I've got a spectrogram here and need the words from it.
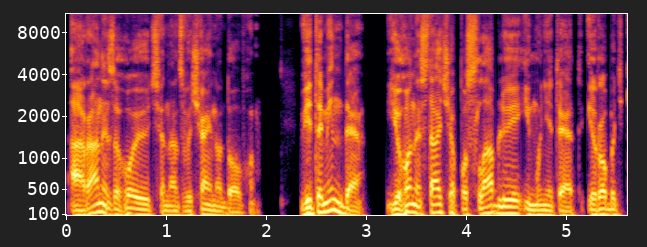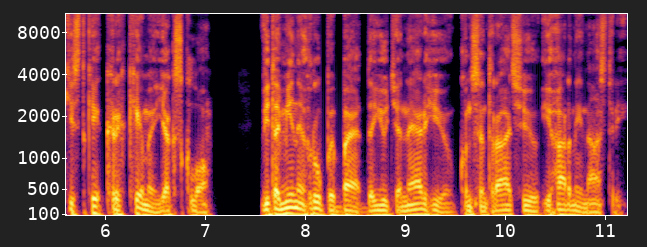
а рани загоюються надзвичайно довго. Вітамін Д його нестача послаблює імунітет і робить кістки крихкими, як скло. Вітаміни групи Б дають енергію, концентрацію і гарний настрій.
